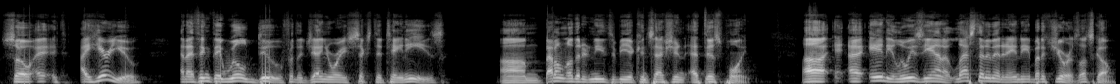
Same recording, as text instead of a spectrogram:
So I, I hear you, and I think they will do for the January 6th detainees. Um, I don't know that it needs to be a concession at this point. Uh, uh, Andy, Louisiana, less than a minute, Andy, but it's yours. Let's go.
